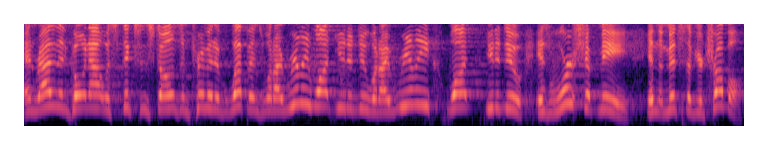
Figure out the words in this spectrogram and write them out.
And rather than going out with sticks and stones and primitive weapons, what I really want you to do, what I really want you to do is worship me in the midst of your trouble.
